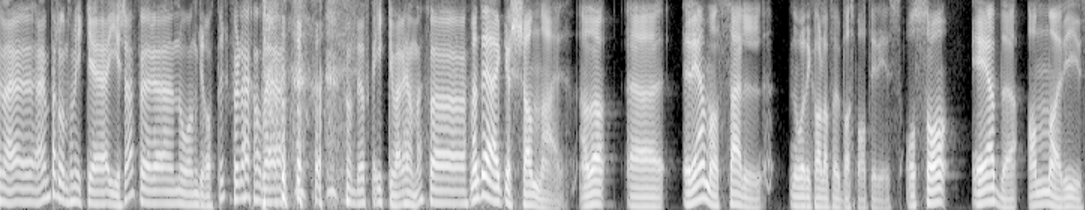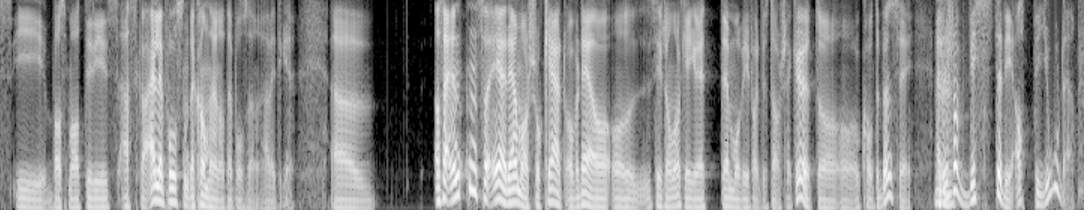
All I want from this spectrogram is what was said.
hun er en person som ikke gir seg før noen gråter, føler jeg. Og det, det, skal ikke være henne. Så. Men det jeg ikke skjønner her altså, uh, Rema selger noe de kaller for basmati-ris, og så er det anna ris i basmati-riseska, eller posen. Det kan hende at det er pose, jeg vet ikke. Uh, Altså Enten så er Rema sjokkert over det og, og sier sånn ok, greit, det må vi faktisk ta og sjekke ut og, og komme til bunns i. Eller så visste de at de gjorde det.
